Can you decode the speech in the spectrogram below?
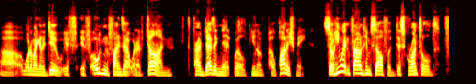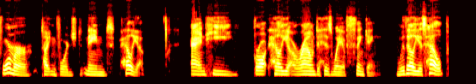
Uh, what am I going to do? If if Odin finds out what I've done, the Prime Designate will, you know, he'll punish me. So he went and found himself a disgruntled former Titan Forged named Helya, and he brought Helya around to his way of thinking. With Helya's help,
